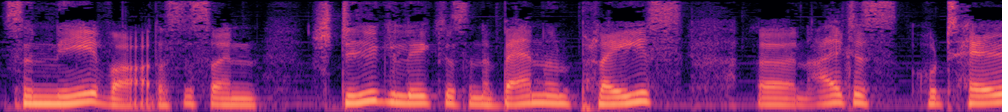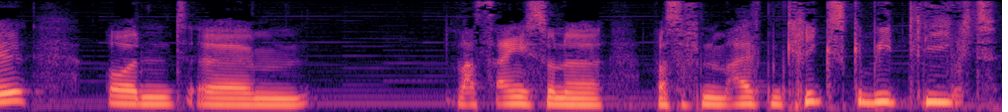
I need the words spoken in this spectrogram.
zu Neva. Das ist ein stillgelegtes, ein abandoned place, äh, ein altes Hotel und ähm, was eigentlich so eine, was auf einem alten Kriegsgebiet liegt,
